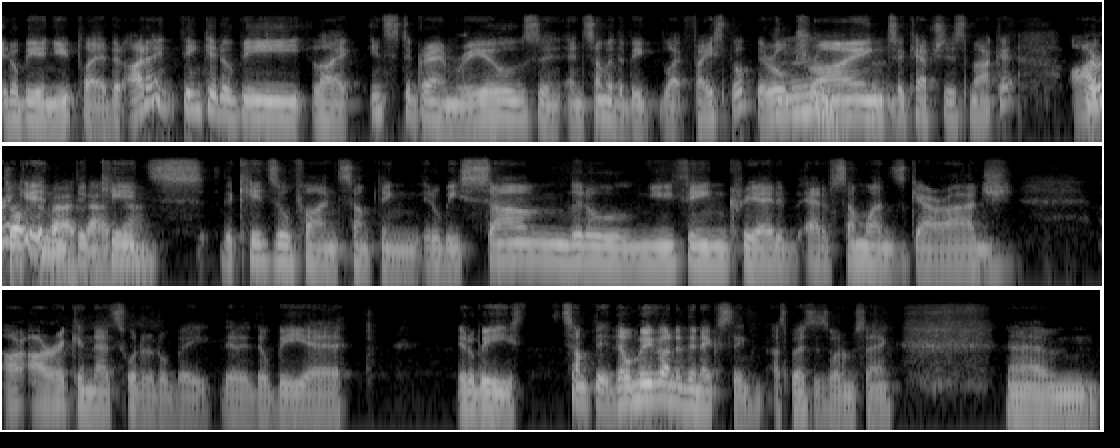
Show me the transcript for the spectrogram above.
it'll be a new player, but I don't think it'll be like Instagram Reels and, and some of the big like Facebook. They're all Mm. trying to capture this market. I We reckon the that, yeah. kids the kids will find something. It'll be some little new thing created out of someone's garage. Mm. I, I reckon that's what it'll be. There, there'll be a it'll be something. They'll move on to the next thing. I suppose is what I'm saying. Um,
